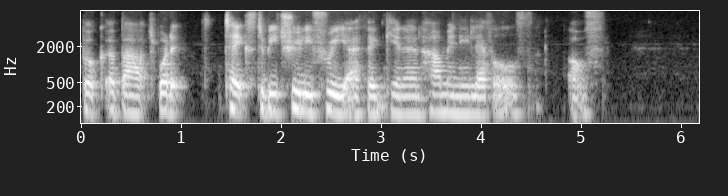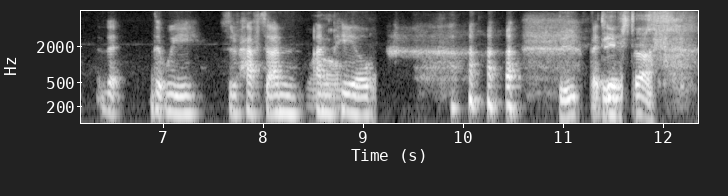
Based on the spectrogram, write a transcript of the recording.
book about what it takes to be truly free. I think you know, and how many levels of that that we sort of have to un, wow. unpeel. deep, deep stuff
